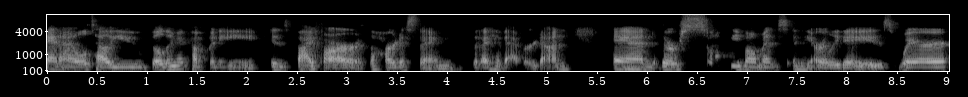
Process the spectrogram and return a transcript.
And I will tell you, building a company is by far the hardest thing that I have ever done. Mm. And there are so many moments in the early days where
